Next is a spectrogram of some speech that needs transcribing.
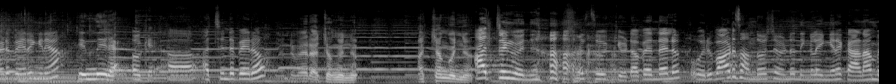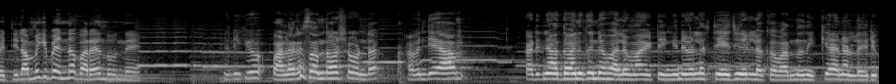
അമ്മയുടെ പേരെങ്ങനെയാ? ഇന്ദിര. ഓക്കെ അച്ഛന്റെ പേരോ? എന്റെ പേര് അച്ഛൻ കുഞ്ഞ് അച്ഛൻ കുഞ്ഞ് അച്ഛൻ കുഞ്ഞ് സൂക്യൂട്ട് അപ്പൊ എന്തായാലും ഒരുപാട് സന്തോഷമുണ്ട് നിങ്ങളെ ഇങ്ങനെ കാണാൻ പറ്റിയില്ല അമ്മയ്ക്ക് ഇപ്പൊ എന്നാ പറയാൻ തോന്നേ എനിക്ക് വളരെ സന്തോഷമുണ്ട്. അവന്റെ ആ കഠിനാധ്വാനത്തിന്റെ ഫലമായിട്ട് ഇങ്ങനെയുള്ള സ്റ്റേജുകളിലൊക്കെ വന്ന് നിൽക്കാനുള്ള ഒരു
